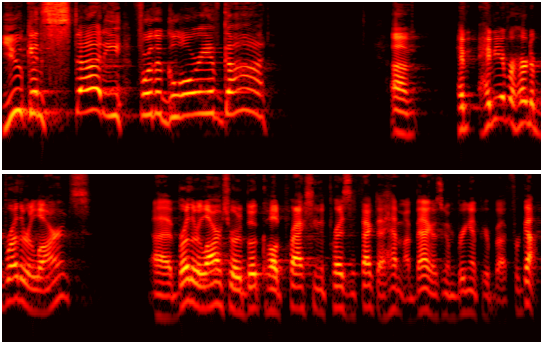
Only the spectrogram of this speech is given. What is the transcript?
you can study for the glory of God. Um, have, have you ever heard of Brother Lawrence? Uh, Brother Lawrence wrote a book called Practicing the Presence. In fact, I have in my bag. I was going to bring up here, but I forgot.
